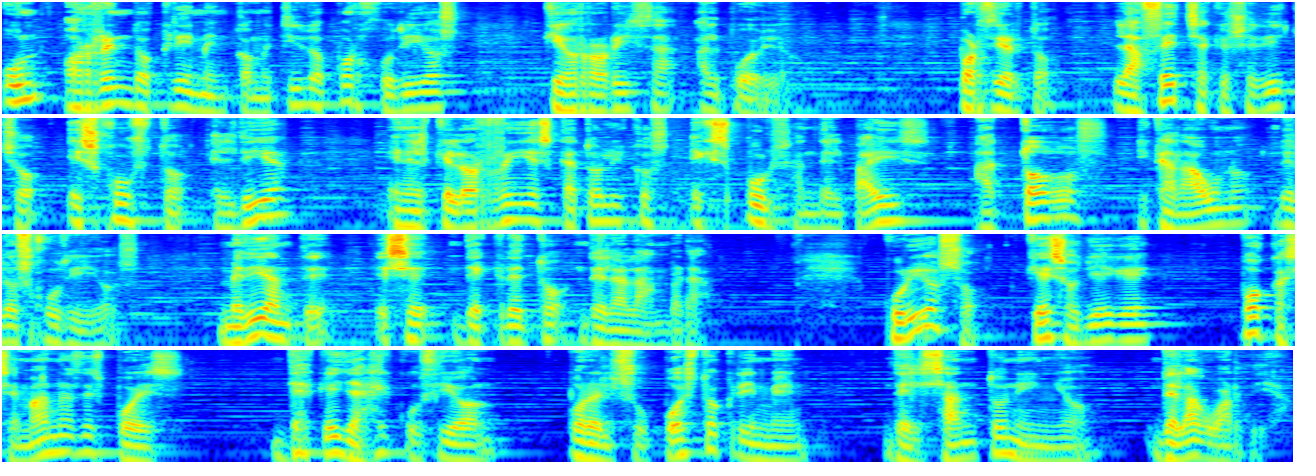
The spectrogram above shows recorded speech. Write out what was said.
Un horrendo crimen cometido por judíos que horroriza al pueblo. Por cierto, la fecha que os he dicho es justo el día en el que los reyes católicos expulsan del país a todos y cada uno de los judíos mediante ese decreto de la Alhambra. Curioso que eso llegue pocas semanas después de aquella ejecución por el supuesto crimen del Santo Niño de la Guardia.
